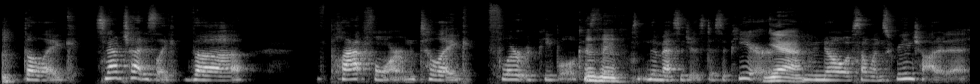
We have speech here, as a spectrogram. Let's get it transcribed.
the like snapchat is like the platform to like flirt with people because mm-hmm. the messages disappear. Yeah. you know if someone screenshotted it.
